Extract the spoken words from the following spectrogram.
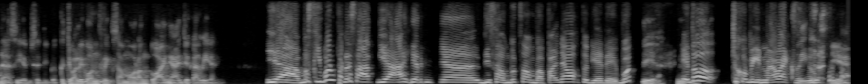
ada sih ya bisa dibilang, kecuali konflik sama orang tuanya aja kali ya. ya meskipun pada saat dia akhirnya disambut sama bapaknya waktu dia debut Iya, itu cukup bikin mewek sih iya.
